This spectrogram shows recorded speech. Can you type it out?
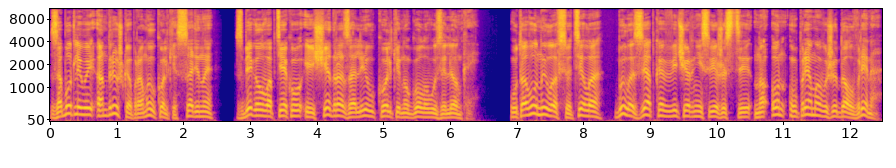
Заботливый Андрюшка промыл Кольке ссадины, сбегал в аптеку и щедро залил Колькину голову зеленкой. У того ныло все тело, было зябко в вечерней свежести, но он упрямо выжидал время,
